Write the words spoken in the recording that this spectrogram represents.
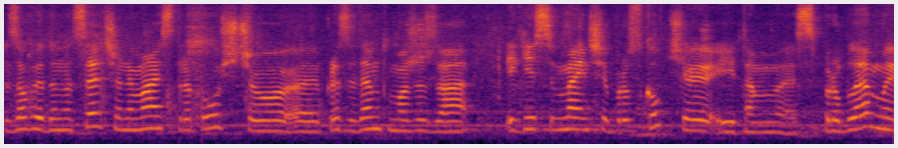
е, з огляду на це, чи немає страху, що президент може за якісь менші проскопчі і там з проблеми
